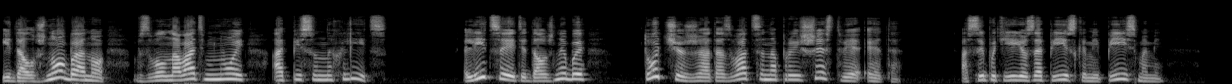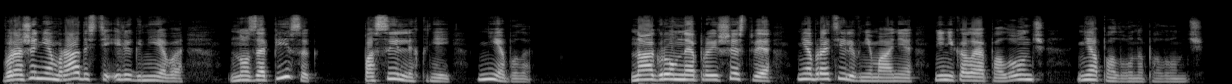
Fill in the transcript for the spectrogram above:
И должно бы оно взволновать мной описанных лиц. Лица эти должны бы тотчас же отозваться на происшествие это, осыпать ее записками, письмами, выражением радости или гнева, но записок, посыльных к ней, не было. На огромное происшествие не обратили внимания ни Николай Аполлоныч, ни Аполлон Аполлоныч.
